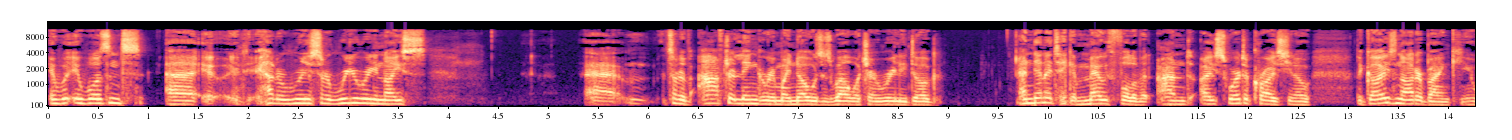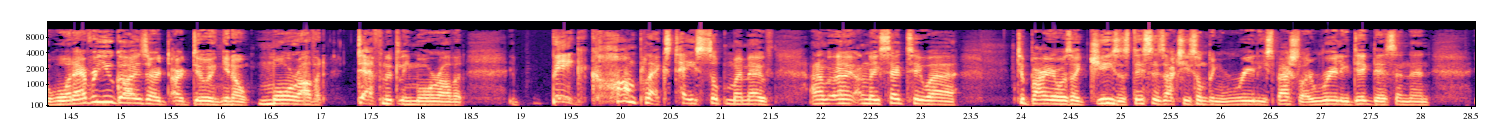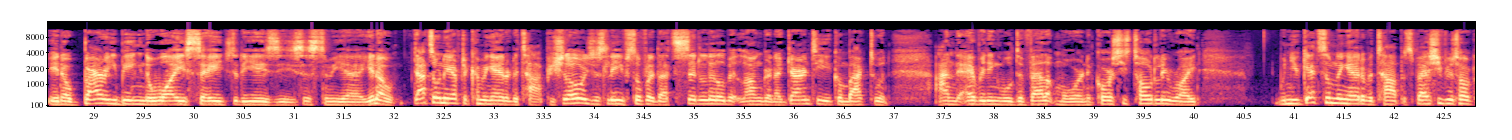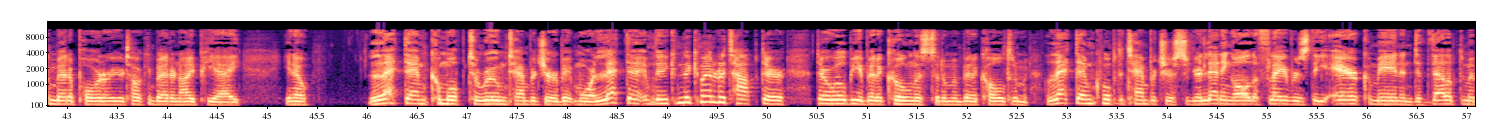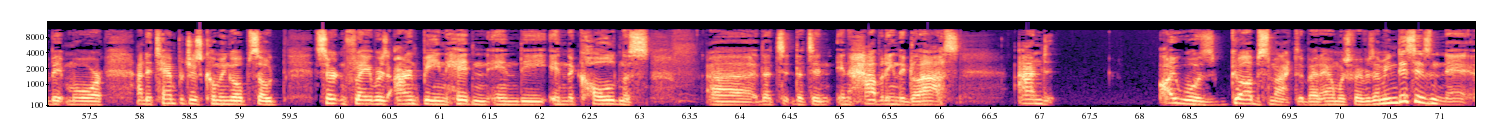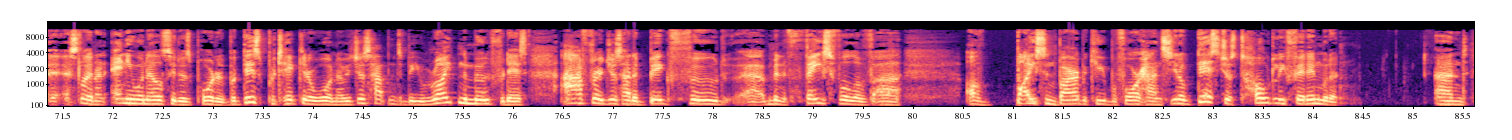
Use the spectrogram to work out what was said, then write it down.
it it wasn't uh, it, it, had a really sort of really really nice uh, sort of after linger in my nose as well, which I really dug. And then I take a mouthful of it, and I swear to Christ, you know, the guys in Otterbank, you know, whatever you guys are, are doing, you know, more of it. Definitely more of it big, complex tastes up in my mouth. And I, and I said to uh, to Barry, I was like, Jesus, this is actually something really special. I really dig this. And then, you know, Barry being the wise sage that he is, he says to me, uh, you know, that's only after coming out of the tap. You should always just leave stuff like that sit a little bit longer. And I guarantee you come back to it and everything will develop more. And of course, he's totally right. When you get something out of a tap, especially if you're talking about a porter, you're talking about an IPA, you know, let them come up to room temperature a bit more. Let them, if they, come out of the top, there there will be a bit of coolness to them, a bit of cold to them. Let them come up to temperature, so you're letting all the flavors, the air come in and develop them a bit more, and the temperature's coming up, so certain flavors aren't being hidden in the in the coldness uh, that's that's in, inhabiting the glass, and I was gobsmacked about how much flavors. I mean, this isn't a, slight on anyone else who does ported, but this particular one, I was just happened to be right in the mood for this after I just had a big food, uh, been a face full of uh, of bison barbecue beforehand. So you know, this just totally fit in with it, and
